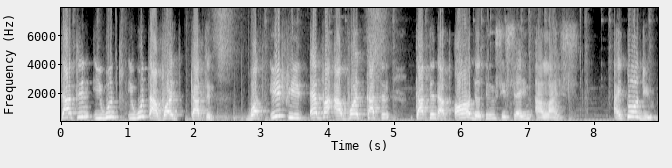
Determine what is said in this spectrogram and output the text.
captain he won't he won't avoid captain but if he ever avoid captain captain that all the things he's saying are lies i told you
